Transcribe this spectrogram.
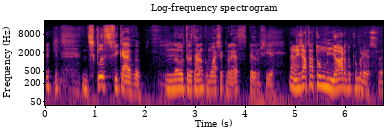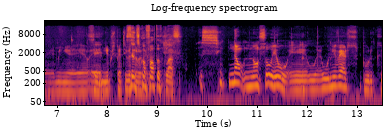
desclassificado. Não o trataram como acha que merece, Pedro Mexia? Não, eu já tratou melhor do que eu mereço. É a minha, é, é a minha perspectiva Sentes sobre com falta de classe? Sim, não, não sou eu, é o, é o universo, porque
